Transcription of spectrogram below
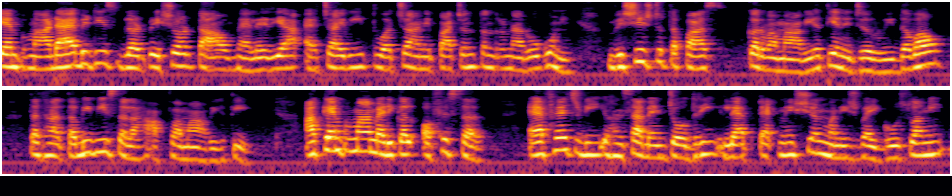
કેમ્પમાં ડાયાબિટીસ, બ્લડ પ્રેશર, તાવ, મેલેરિયા, એચઆઈવી, ત્વચા અને પાચન તંત્રના રોગોની વિશિષ્ટ તપાસ કરવામાં આવી હતી અને જરૂરી દવાઓ તથા તબીબી સલાહ આપવામાં આવી હતી. આ કેમ્પમાં medical officer FHD Hansaben Chaudhari, lab technician Manishbhai Goswami,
